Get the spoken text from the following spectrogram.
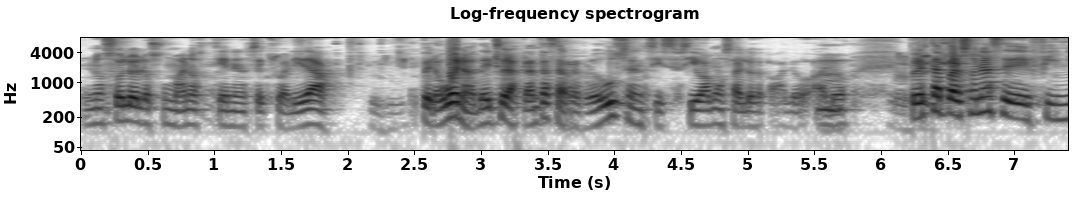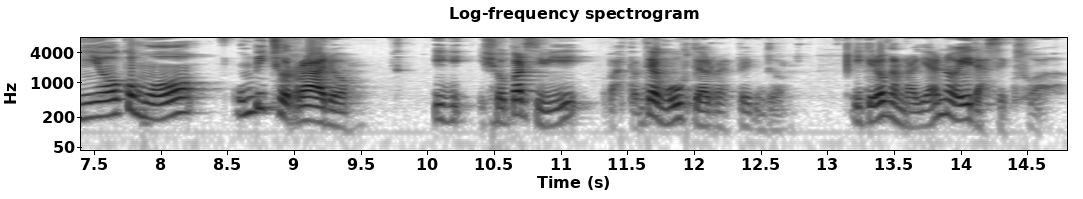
no solo los humanos tienen sexualidad. Pero bueno, de hecho las plantas se reproducen si, si vamos a lo... a lo- a lo- Pero esta persona se definió como un bicho raro. Y yo percibí bastante angustia al respecto. Y creo que en realidad no era sexuada.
